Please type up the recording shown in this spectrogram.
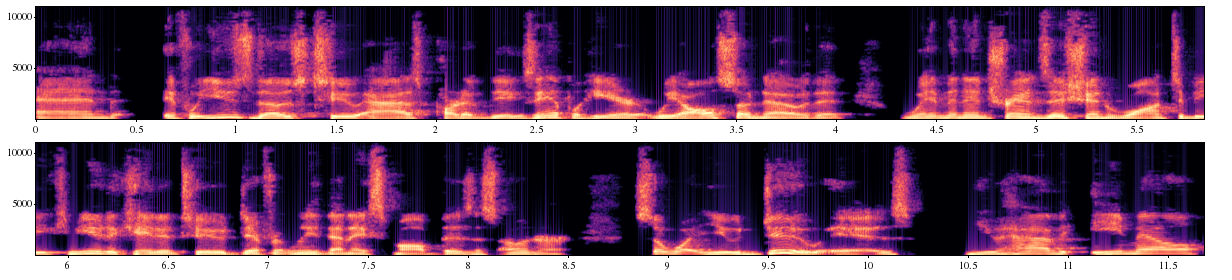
And if we use those two as part of the example here, we also know that women in transition want to be communicated to differently than a small business owner. So what you do is you have email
